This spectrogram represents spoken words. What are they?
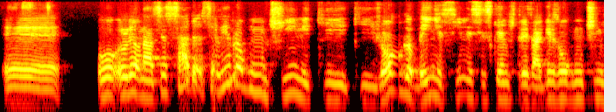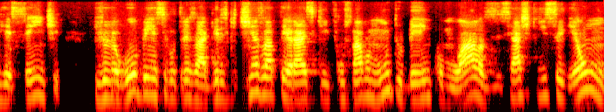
É, ô, Leonardo, você sabe, você lembra algum time que, que joga bem assim, nesse esquema de três zagueiros, ou algum time recente que jogou bem assim com três zagueiros, que tinha as laterais que funcionavam muito bem como alas? Você acha que isso é um.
